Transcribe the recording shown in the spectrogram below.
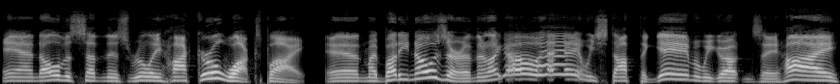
and all of a sudden this really hot girl walks by, and my buddy knows her, and they're like, "Oh, hey!" And we stop the game, and we go out and say hi,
